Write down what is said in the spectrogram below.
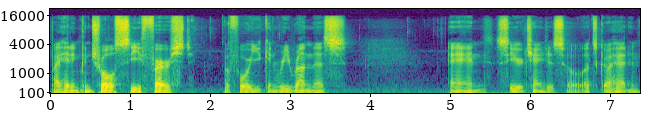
by hitting Control C first before you can rerun this and see your changes. So let's go ahead and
